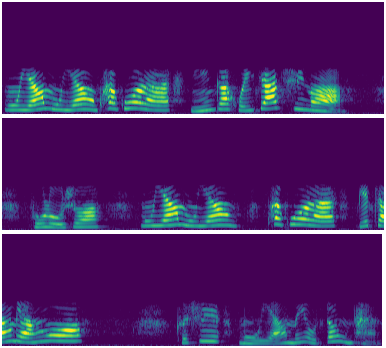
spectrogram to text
母羊，母羊，快过来！你应该回家去呢。普鲁说：“母羊，母羊，快过来，别着凉哦。”可是母羊没有动弹，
